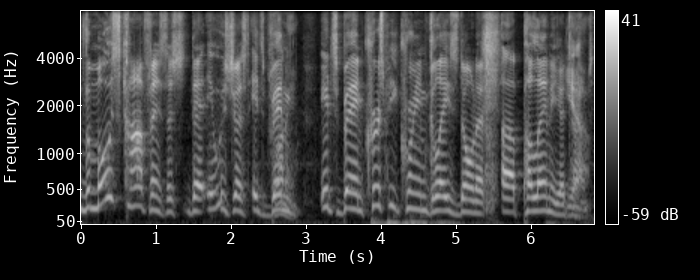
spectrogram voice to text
the most confidence that, that it was just. It's been it's been Krispy Kreme glazed donut uh, plenty of Yeah. times.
